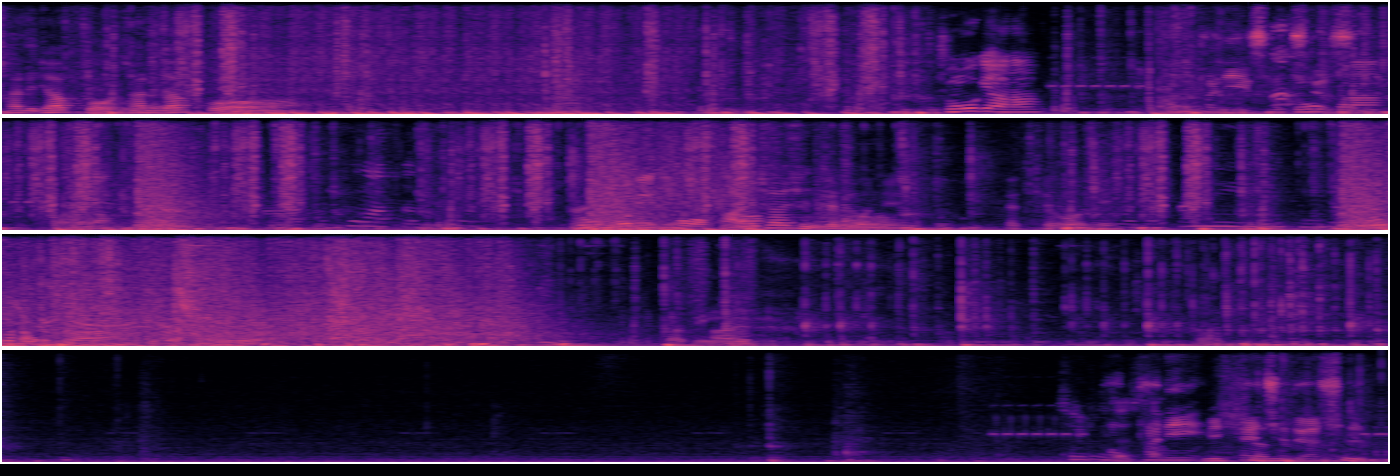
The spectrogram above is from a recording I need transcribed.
자리 잡고 자리 잡고. 중옥이 하나 중옥. 하나 아 중옥 중옥 반샷인데 대파님 공격 중옥은 없어 체되었습니다.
